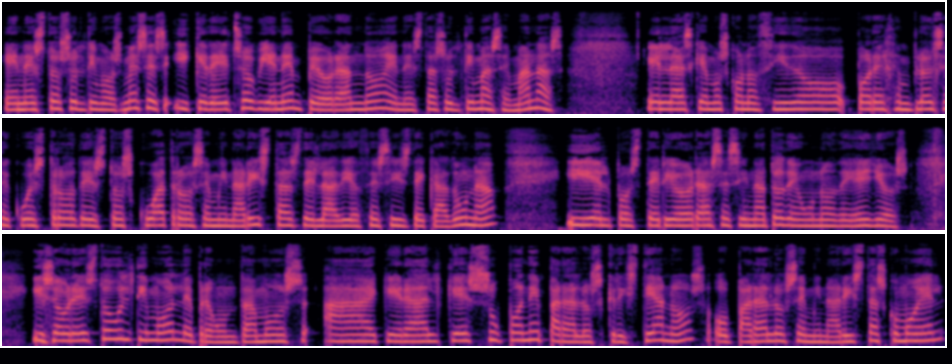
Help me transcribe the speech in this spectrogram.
en estos últimos meses y que de hecho viene en estas últimas semanas en las que hemos conocido, por ejemplo, el secuestro de estos cuatro seminaristas de la diócesis de Kaduna y el posterior asesinato de uno de ellos. Y sobre esto último le preguntamos a Keral qué supone para los cristianos o para los seminaristas como él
